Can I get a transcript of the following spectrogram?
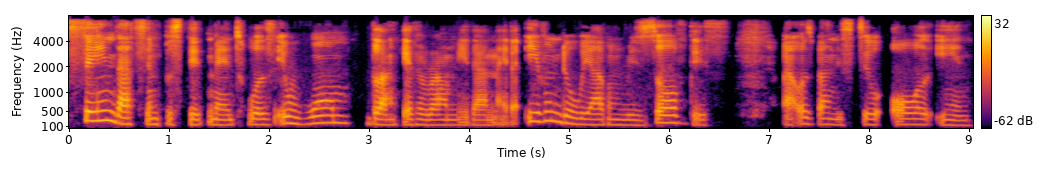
saying that simple statement was a warm blanket around me that night. That even though we haven't resolved this, my husband is still all in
